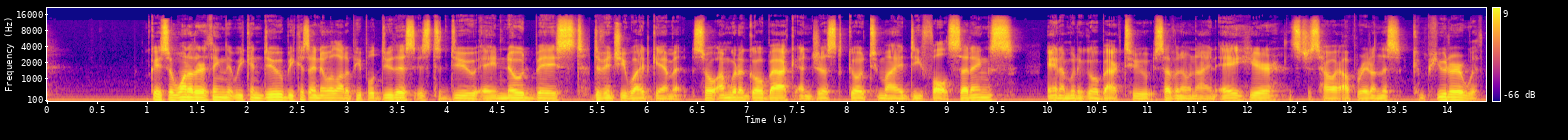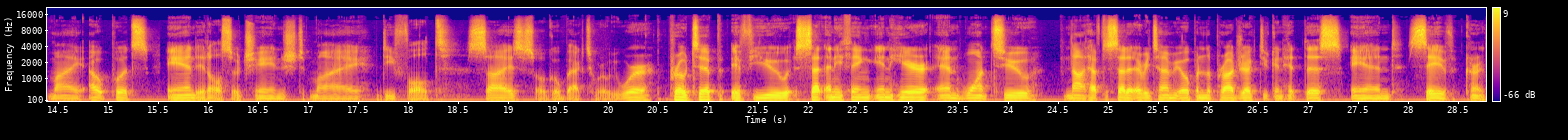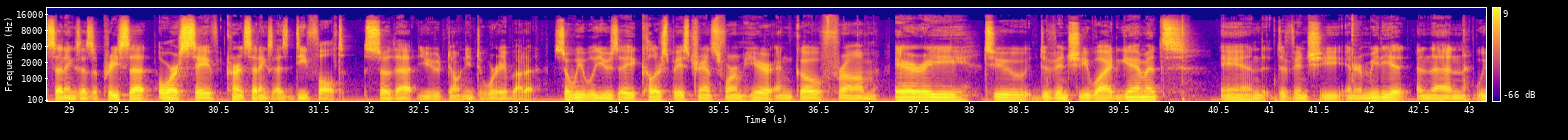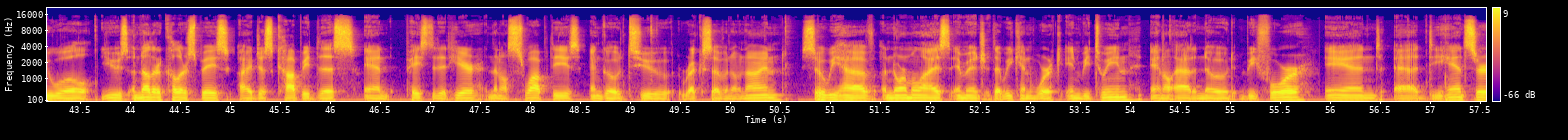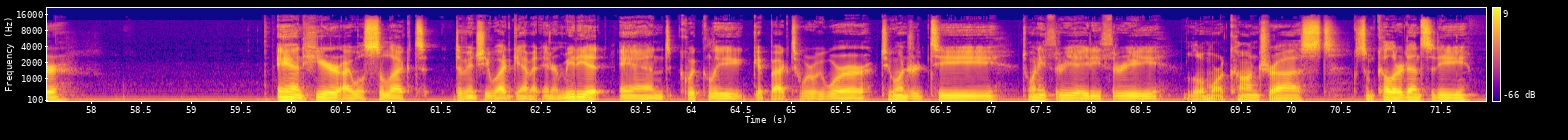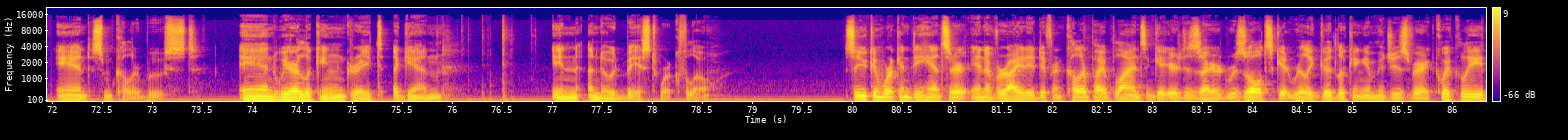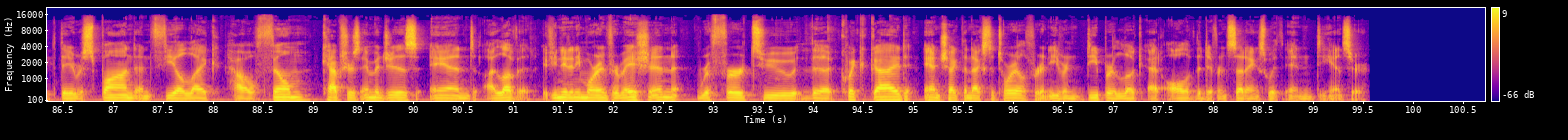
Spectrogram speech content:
Okay, so one other thing that we can do, because I know a lot of people do this, is to do a node-based DaVinci Wide Gamut. So I'm gonna go back and just go to my default settings, and I'm gonna go back to 709A here. That's just how I operate on this computer with my outputs, and it also changed my default size, so I'll go back to where we were. Pro tip, if you set anything in here and want to not have to set it every time you open the project. You can hit this and save current settings as a preset or save current settings as default so that you don't need to worry about it. So we will use a color space transform here and go from ARRI to DaVinci Wide Gamut and DaVinci Intermediate. And then we will use another color space. I just copied this and pasted it here. And then I'll swap these and go to Rec 709. So we have a normalized image that we can work in between. And I'll add a node before and add Dehancer. And here I will select DaVinci Wide Gamut Intermediate and quickly get back to where we were. 200T, 2383, a little more contrast, some color density, and some color boost. And we are looking great again in a node-based workflow. So you can work in Dehancer in a variety of different color pipelines and get your desired results, get really good looking images very quickly. They respond and feel like how film captures images, and I love it. If you need any more information, refer to the quick guide and check the next tutorial for an even deeper look at all of the different settings within Dehancer.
